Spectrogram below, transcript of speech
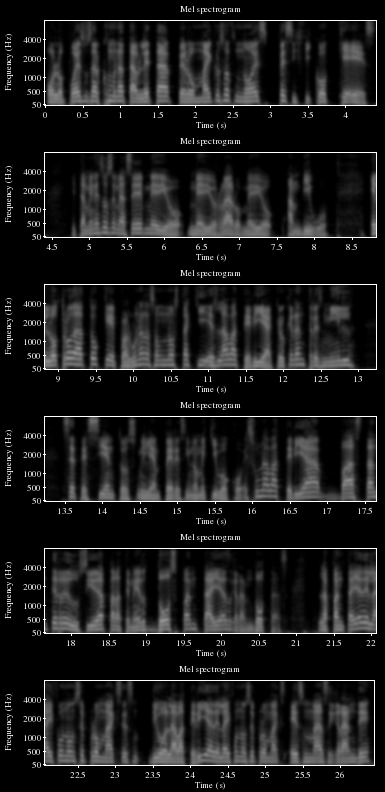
o lo puedes usar como una tableta, pero Microsoft no especificó qué es. Y también eso se me hace medio, medio raro, medio ambiguo. El otro dato que por alguna razón no está aquí es la batería. Creo que eran 3700 miliamperes, si no me equivoco. Es una batería bastante reducida para tener dos pantallas grandotas. La pantalla del iPhone 11 Pro Max es, digo, la batería del iPhone 11 Pro Max es más grande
